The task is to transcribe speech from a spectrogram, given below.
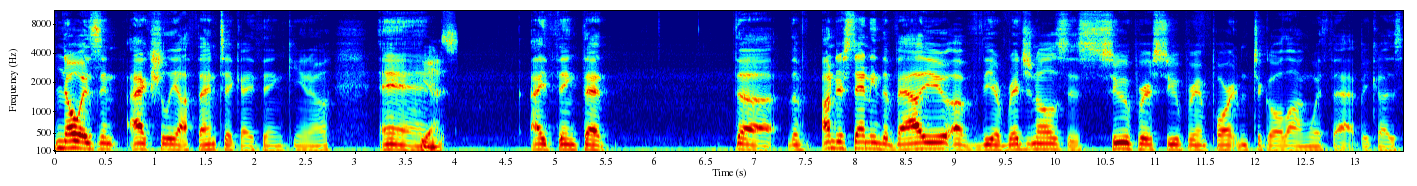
know isn't actually authentic. I think you know, and Yes. I think that the the understanding the value of the originals is super super important to go along with that because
